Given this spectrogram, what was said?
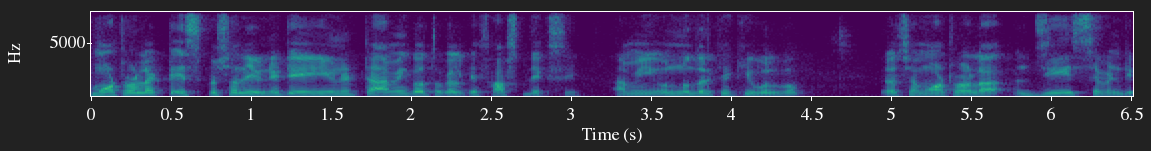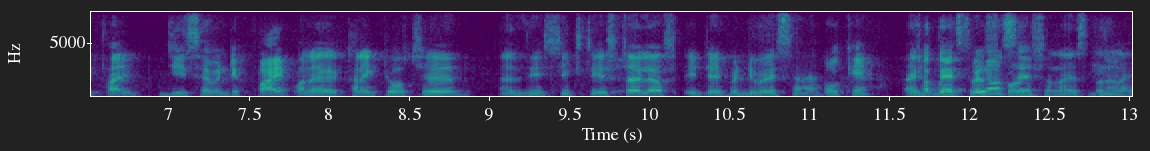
মোটরোলা একটা স্পেশাল ইউনিট এই ইউনিটটা আমি গতকালকে ফার্স্ট দেখছি। আমি অন্যদেরকে কি বলব? এটা হচ্ছে Motorola G seventy five G seventy five মানে খানিকটা হচ্ছে জি সিক্সটি স্টাইলাস এই টাইপের ডিভাইস হ্যাঁ? ওকে একদম ফ্রেশ কন্ডিশন না স্পেন নাই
